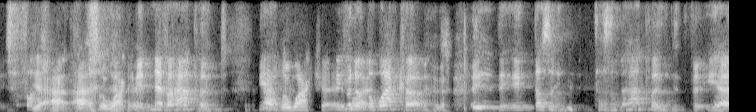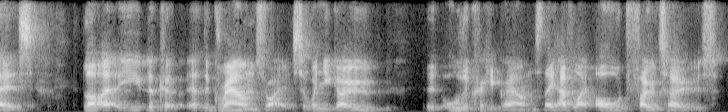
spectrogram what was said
It's fucking yeah, at, at the WACA. It never happened. Yeah, at the WACA, even at the WACA, it, it, doesn't doesn't happen. But yeah, it's like you look at, at the grounds, right? So when you go, all the cricket grounds, they have like old photos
